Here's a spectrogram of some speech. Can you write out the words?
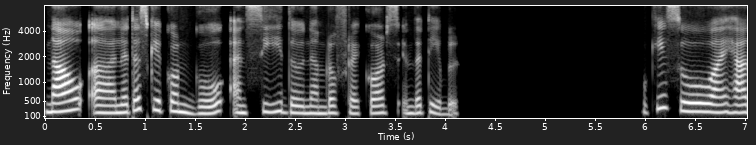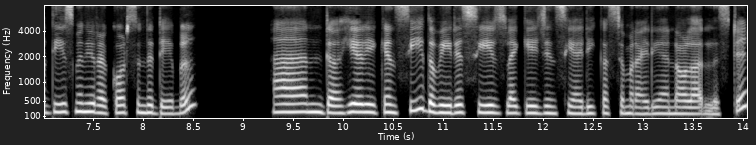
Now uh, let us click on go and see the number of records in the table. Okay, so I have these many records in the table. And uh, here you can see the various fields like agency ID, customer ID and all are listed.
